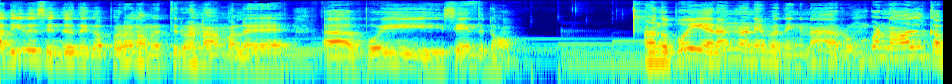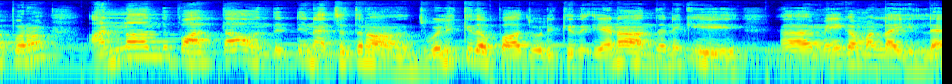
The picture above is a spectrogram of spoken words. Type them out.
பதிவு செஞ்சதுக்கப்புறம் நம்ம திருவண்ணாமலை போய் சேர்ந்துட்டோம். அங்கே போய் இறங்கினோடனே பார்த்தீங்கன்னா ரொம்ப நாளுக்கு அப்புறம் அண்ணாந்து பார்த்தா வந்துட்டு நட்சத்திரம் ஜொலிக்குதப்பா ஜொலிக்குது. ஏன்னா அந்த அன்னைக்கு மேகமெல்லாம் இல்லை.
